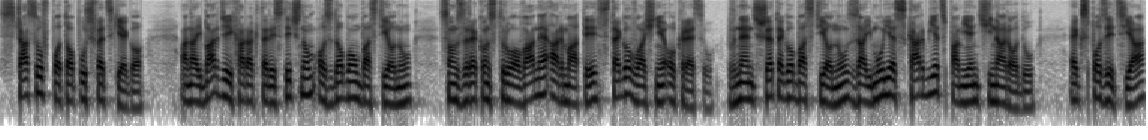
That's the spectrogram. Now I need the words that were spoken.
z czasów potopu szwedzkiego, a najbardziej charakterystyczną ozdobą bastionu są zrekonstruowane armaty z tego właśnie okresu. Wnętrze tego bastionu zajmuje skarbiec pamięci narodu. Ekspozycja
